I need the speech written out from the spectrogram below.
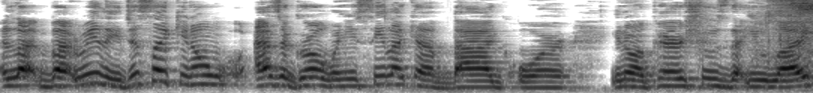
But really, just like, you know, as a girl, when you see like a bag or, you know, a pair of shoes that you like,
